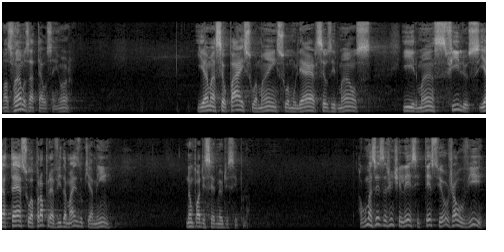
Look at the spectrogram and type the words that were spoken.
nós vamos até o Senhor, e ama seu pai, sua mãe, sua mulher, seus irmãos e irmãs, filhos, e até sua própria vida mais do que a mim, não pode ser meu discípulo. Algumas vezes a gente lê esse texto e eu já ouvi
